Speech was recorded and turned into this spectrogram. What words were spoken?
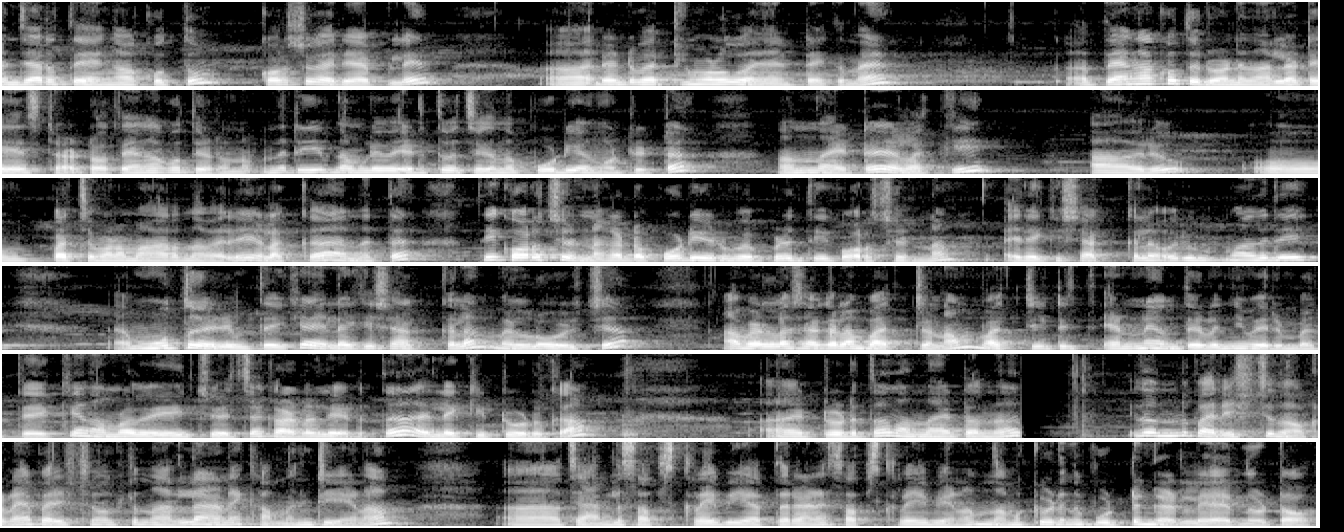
അഞ്ചാറ് തേങ്ങാക്കൊത്തും കുറച്ച് കറിവേപ്പിലയും രണ്ട് വറ്റൽമുളകുമാണ് ഞാൻ ഇട്ടേക്കുന്നത് തേങ്ങാക്കൊത്ത് ഇടുവാണെങ്കിൽ നല്ല ടേസ്റ്റ് കേട്ടോ തേങ്ങാക്കൊത്ത് ഇടണം. എന്നിട്ട് ഈ നമ്മൾ എടുത്ത് വെച്ചേക്കുന്ന പൊടി അങ്ങോട്ടിട്ട് നന്നായിട്ട് ഇളക്കി ആ ഒരു പച്ചമണം മാറുന്ന വരെ ഇളക്കുക. എന്നിട്ട് തീ കുറച്ചിടണം കേട്ടോ. പൊടി ഇടുമ്പോൾ എപ്പോഴും തീ കുറച്ചിടണം. അതിലേക്ക് ശക്കലം ഒരു മാതിരി മൂത്ത് കഴിയുമ്പോഴത്തേക്ക് അതിലേക്ക് ശക്കലം വെള്ളം ഒഴിച്ച് ആ വെള്ളം ശകലം വറ്റണം. വറ്റിയിട്ട് എണ്ണയൊന്ന് തെളിഞ്ഞ് വരുമ്പോഴത്തേക്ക് നമ്മൾ വേവിച്ച് വെച്ച കടലെടുത്ത് അതിലേക്ക് ഇട്ട് കൊടുക്കാം. ഇട്ട് കൊടുത്ത് നന്നായിട്ടൊന്ന് ഇതൊന്ന് പരീക്ഷിച്ച് നോക്കണേ. പരീക്ഷിച്ച് നോക്കിയിട്ട് നല്ലതാണെങ്കിൽ കമന്റ് ചെയ്യണം. ചാനൽ സബ്സ്ക്രൈബ് ചെയ്യാത്തവരാണെങ്കിൽ സബ്സ്ക്രൈബ് ചെയ്യണം. നമുക്കിവിടുന്ന് പുട്ടും കടലയായിരുന്നു കേട്ടോ.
